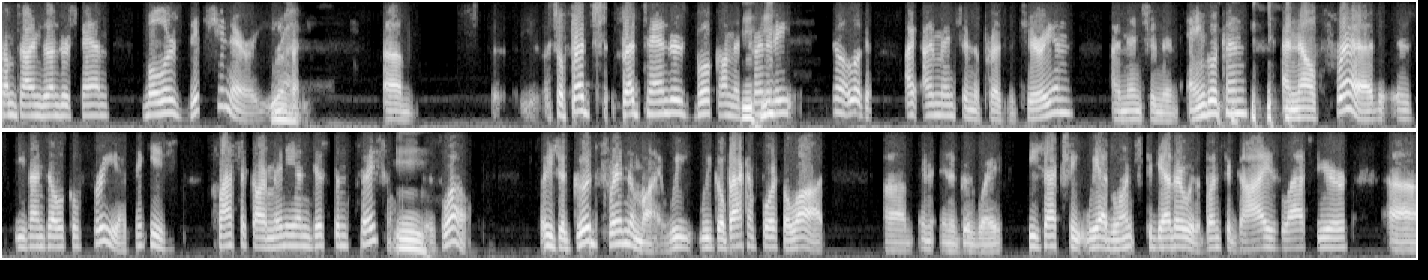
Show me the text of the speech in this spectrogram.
sometimes understand Muller's dictionary. Even. Right. Um, so Fred Fred Sanders' book on the Mhm. Trinity. You know, look, I, I mentioned the Presbyterian, I mentioned an Anglican, and now Fred is evangelical free. I think he's classic Arminian dispensational Mm. as well. So he's a good friend of mine. We we go back and forth a lot um, in in a good way. He's actually we had lunch together with a bunch of guys last year uh,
